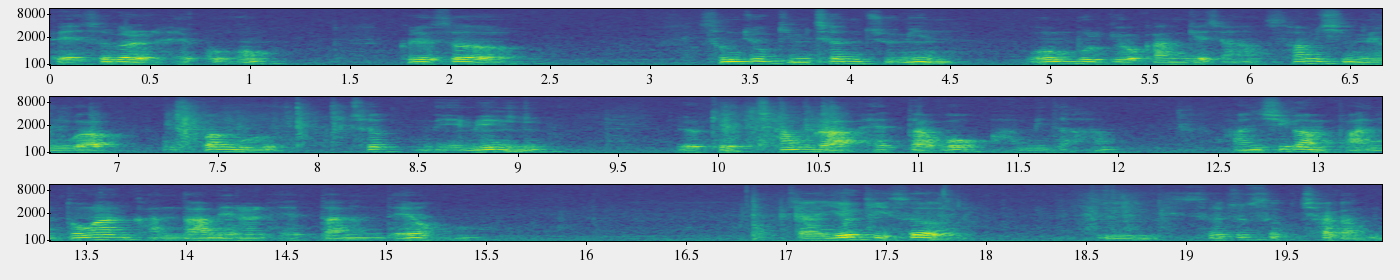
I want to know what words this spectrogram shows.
배석을 했고, 그래서 성주 김천 주민 원불교 관계자 30명과 국방부 측 4명이 이렇게 참가했다고 합니다. 1시간 반 동안 간담회를 했다는데요. 자, 여기서 이 서주석 차관,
